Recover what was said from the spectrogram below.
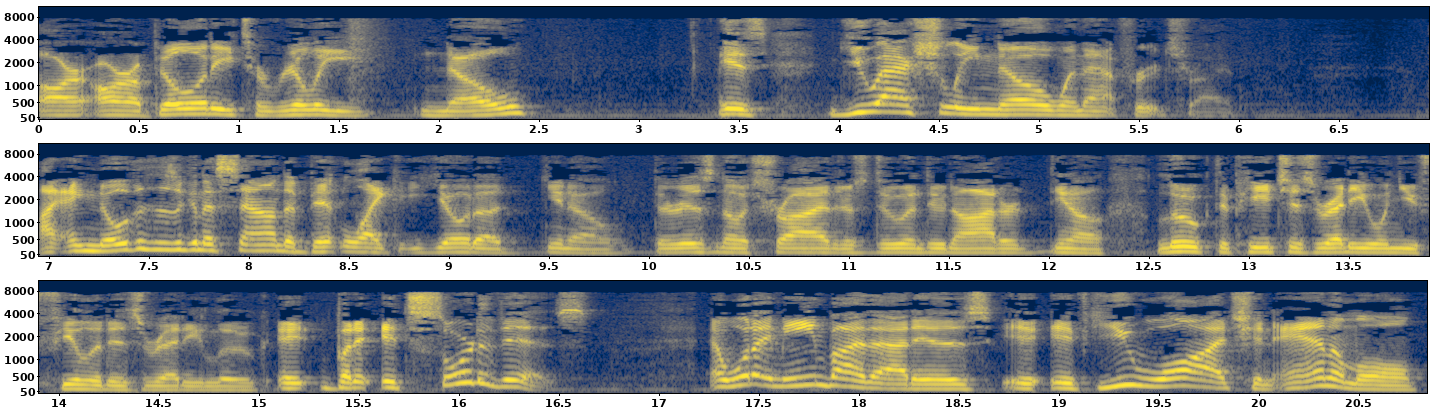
our, our ability to really know, is you actually know when that fruit's ripe. I, know this is going to sound a bit like Yoda, you know, there is no try, there's do and do not, or, you know, Luke, the peach is ready when you feel it is ready, Luke. It, but it, it sort of is. And what I mean by that is if you watch an animal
